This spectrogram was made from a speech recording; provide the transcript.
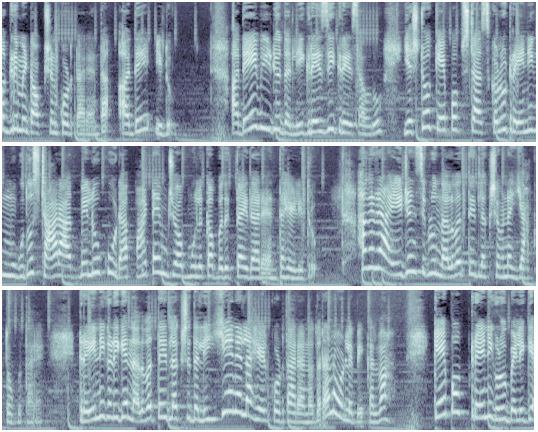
ಅಗ್ರಿಮೆಂಟ್ ಆಪ್ಷನ್ ಕೊಡ್ತಾರೆ ಅಂತ. ಅದೇ ಇದು. ಅದೇ ವಿಡಿಯೋದಲ್ಲಿ ಗ್ರೇಜಿ ಗ್ರೇಸ್ ಅವರು ಎಷ್ಟೋ ಕೆ ಪಾಪ್ ಸ್ಟಾರ್ಸ್ಗಳು ಟ್ರೈನಿಂಗ್ ಮುಗಿದು ಸ್ಟಾರ್ ಆದ್ಮೇಲೂ ಕೂಡ ಪಾರ್ಟ್ ಟೈಮ್ ಜಾಬ್ ಮೂಲಕ ಬದುಕ್ತಾ ಇದ್ದಾರೆ ಅಂತ ಹೇಳಿದರು. ಹಾಗಾದರೆ ಆ ಏಜೆನ್ಸಿಗಳು ನಲವತ್ತೈದು ಲಕ್ಷವನ್ನು ಯಾಕೆ ತಗೋತಾರೆ? ಟ್ರೈನಿಗಳಿಗೆ ನಲವತ್ತೈದು ಲಕ್ಷದಲ್ಲಿ ಏನೆಲ್ಲ ಹೇಳ್ಕೊಡ್ತಾರೆ ಅನ್ನೋದನ್ನು ನೋಡಲೇಬೇಕಲ್ವಾ? ಕೆ ಪಾಪ್ ಟ್ರೈನಿಗಳು ಬೆಳಿಗ್ಗೆ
